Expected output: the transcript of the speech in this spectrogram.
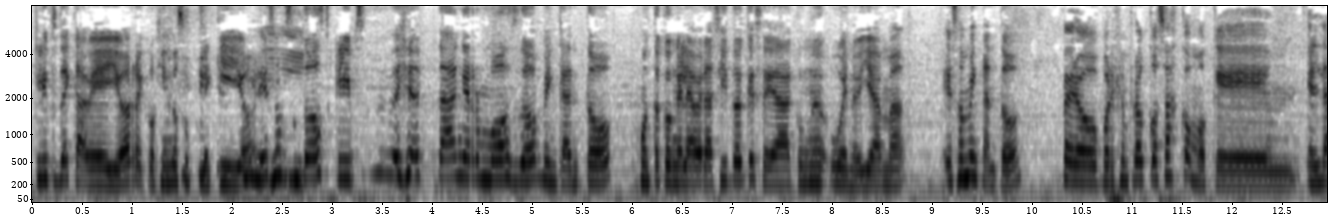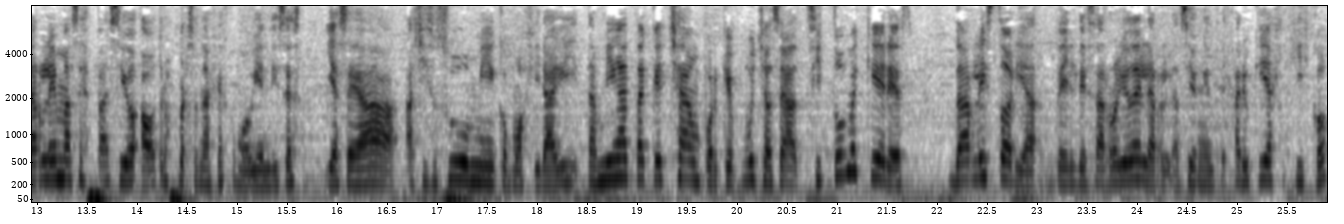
clips de cabello recogiendo su flequillo. Esos dos clips tan hermoso, me encantó, junto con el abracito que se da con bueno llama. Eso me encantó. Pero, por ejemplo, cosas como que mm, el darle más espacio a otros personajes, como bien dices, ya sea a Shizuzumi como a Hiragi, también a Take-chan, porque, pucha, o sea, si tú me quieres dar la historia del desarrollo de la relación entre Haruki y Akihiko,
